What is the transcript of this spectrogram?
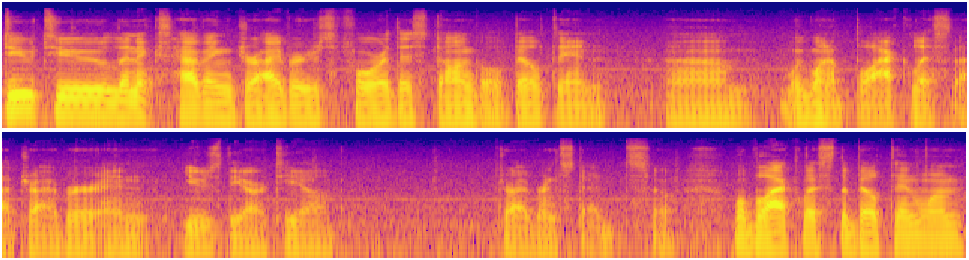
due to Linux having drivers for this dongle built in, um, we want to blacklist that driver and use the RTL driver instead. So we'll blacklist the built-in one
